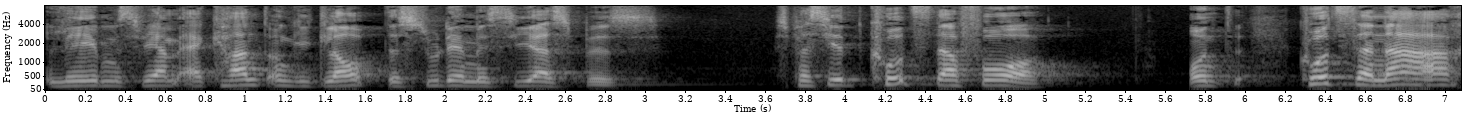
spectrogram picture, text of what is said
Lebens. Wir haben erkannt und geglaubt, dass du der Messias bist. Es passiert kurz davor. Und kurz danach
